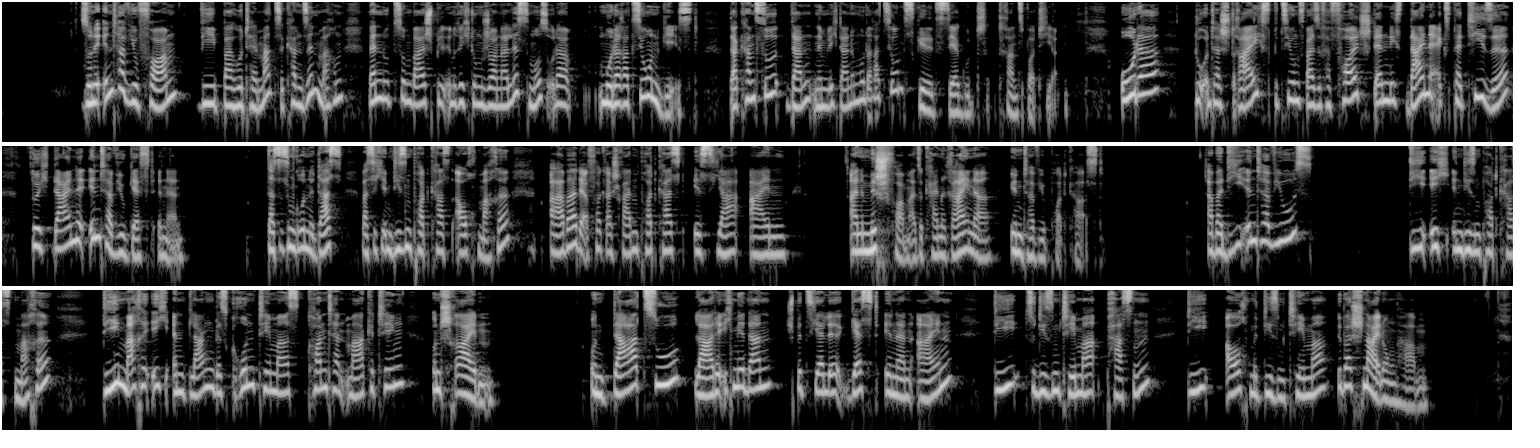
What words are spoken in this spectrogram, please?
So eine Interviewform wie bei Hotel Matze kann Sinn machen, wenn du zum Beispiel in Richtung Journalismus oder Moderation gehst. Da kannst du dann nämlich deine Moderationsskills sehr gut transportieren. Oder du unterstreichst bzw. vervollständigst deine Expertise durch deine Interviewgästinnen. Das ist im Grunde das, was ich in diesem Podcast auch mache. Aber der Erfolgreich Schreiben Podcast ist ja ein, eine Mischform, also kein reiner Interview-Podcast. Aber die Interviews, die ich in diesem Podcast mache, die mache ich entlang des Grundthemas Content Marketing und Schreiben. Und dazu lade ich mir dann spezielle Gästinnen ein, die zu diesem Thema passen, die auch mit diesem Thema Überschneidungen haben.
